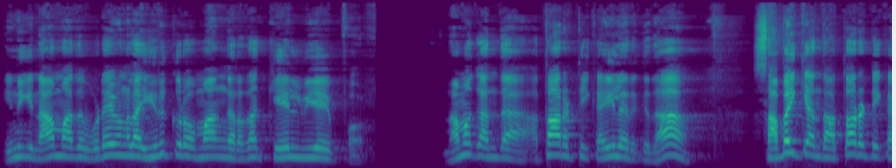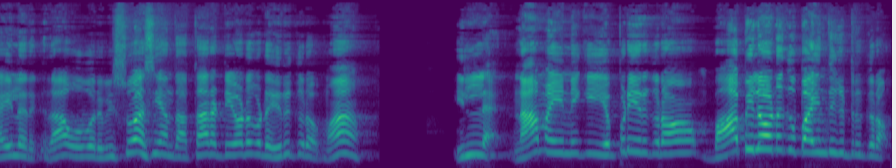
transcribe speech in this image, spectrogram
இன்னைக்கு நாம் அது உடையவங்களாக இருக்கிறோமாங்கிறதா கேள்வியே இப்போ. நமக்கு அந்த அத்தாரிட்டி கையில் இருக்குதா? சபைக்கு அந்த அத்தாரிட்டி கையில் இருக்குதா? ஒவ்வொரு விசுவாசியும் அந்த அத்தாரிட்டியோடு கூட இருக்கிறோமா? இல்லை. நாம் இன்னைக்கு எப்படி இருக்கிறோம்? பாபிலோனுக்கு பயந்துக்கிட்டு இருக்கிறோம்.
